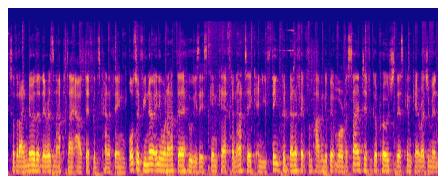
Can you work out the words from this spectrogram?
so that I know that there is an appetite out there for this kind of thing. Also, if you know anyone out there who is a skincare fanatic and you think could benefit from having a bit more of a scientific approach to their skincare regimen,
